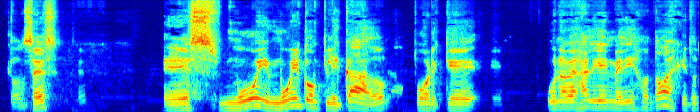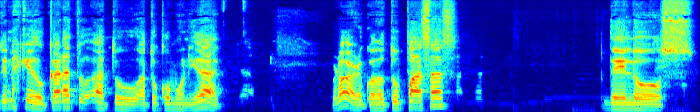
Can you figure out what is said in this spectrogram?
Entonces, es muy, muy complicado porque una vez alguien me dijo, no, es que tú tienes que educar a tu, a tu, a tu comunidad. Brother, cuando tú pasas de los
